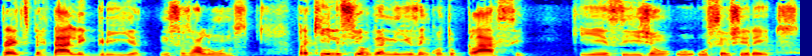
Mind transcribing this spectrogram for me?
Para despertar a alegria nos seus alunos? Para que eles se organizem enquanto classe e exijam o, os seus direitos?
